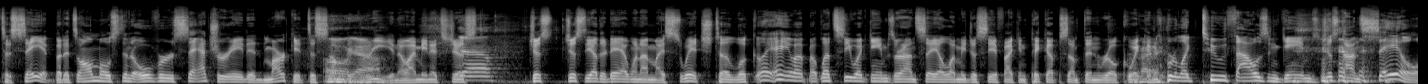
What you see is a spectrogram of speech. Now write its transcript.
to say it, but it's almost an oversaturated market to some Oh, yeah. degree. You know, I mean, it's just. Yeah. Just, just the other day, I went on my Switch to look. Like, hey, let- let's see what games are on sale. Let me just see if I can pick up something real quick. And there were like two thousand games just on sale,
